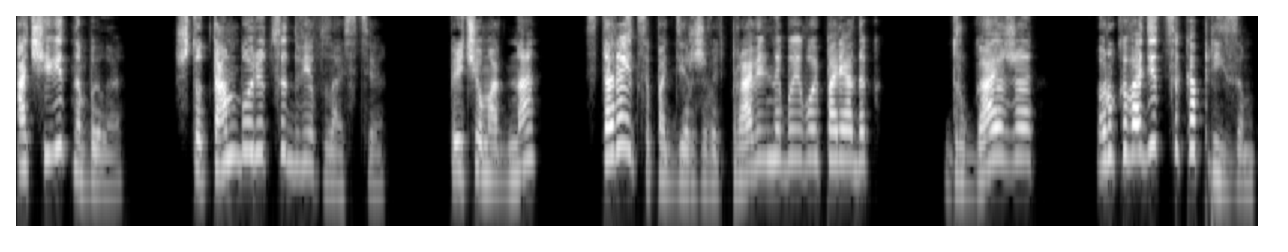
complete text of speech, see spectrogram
Очевидно было, что там борются две власти, причем одна старается поддерживать правильный боевой порядок, другая же руководится капризом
